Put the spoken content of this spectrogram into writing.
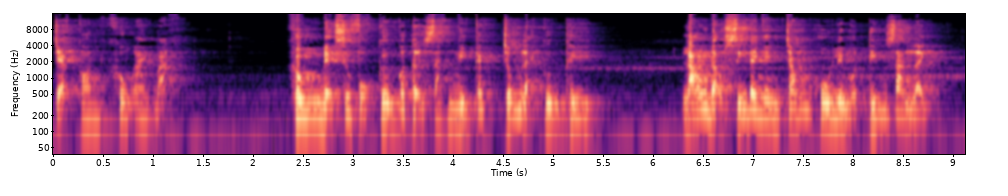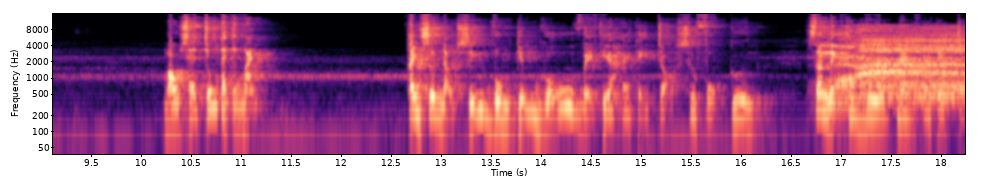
trẻ con không ai bằng. Không để sư phụ cương có thời gian nghĩ cách chống lại cương thi, lão đạo sĩ đã nhanh chóng hô lên một tiếng ra lệnh. Mau sẽ chúng thầy từng mạnh. Thanh Sơn đạo sĩ vùng kiếm gỗ về phía hai thầy trò sư phụ Cương, ra lệnh thi vương đem hai thầy trò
